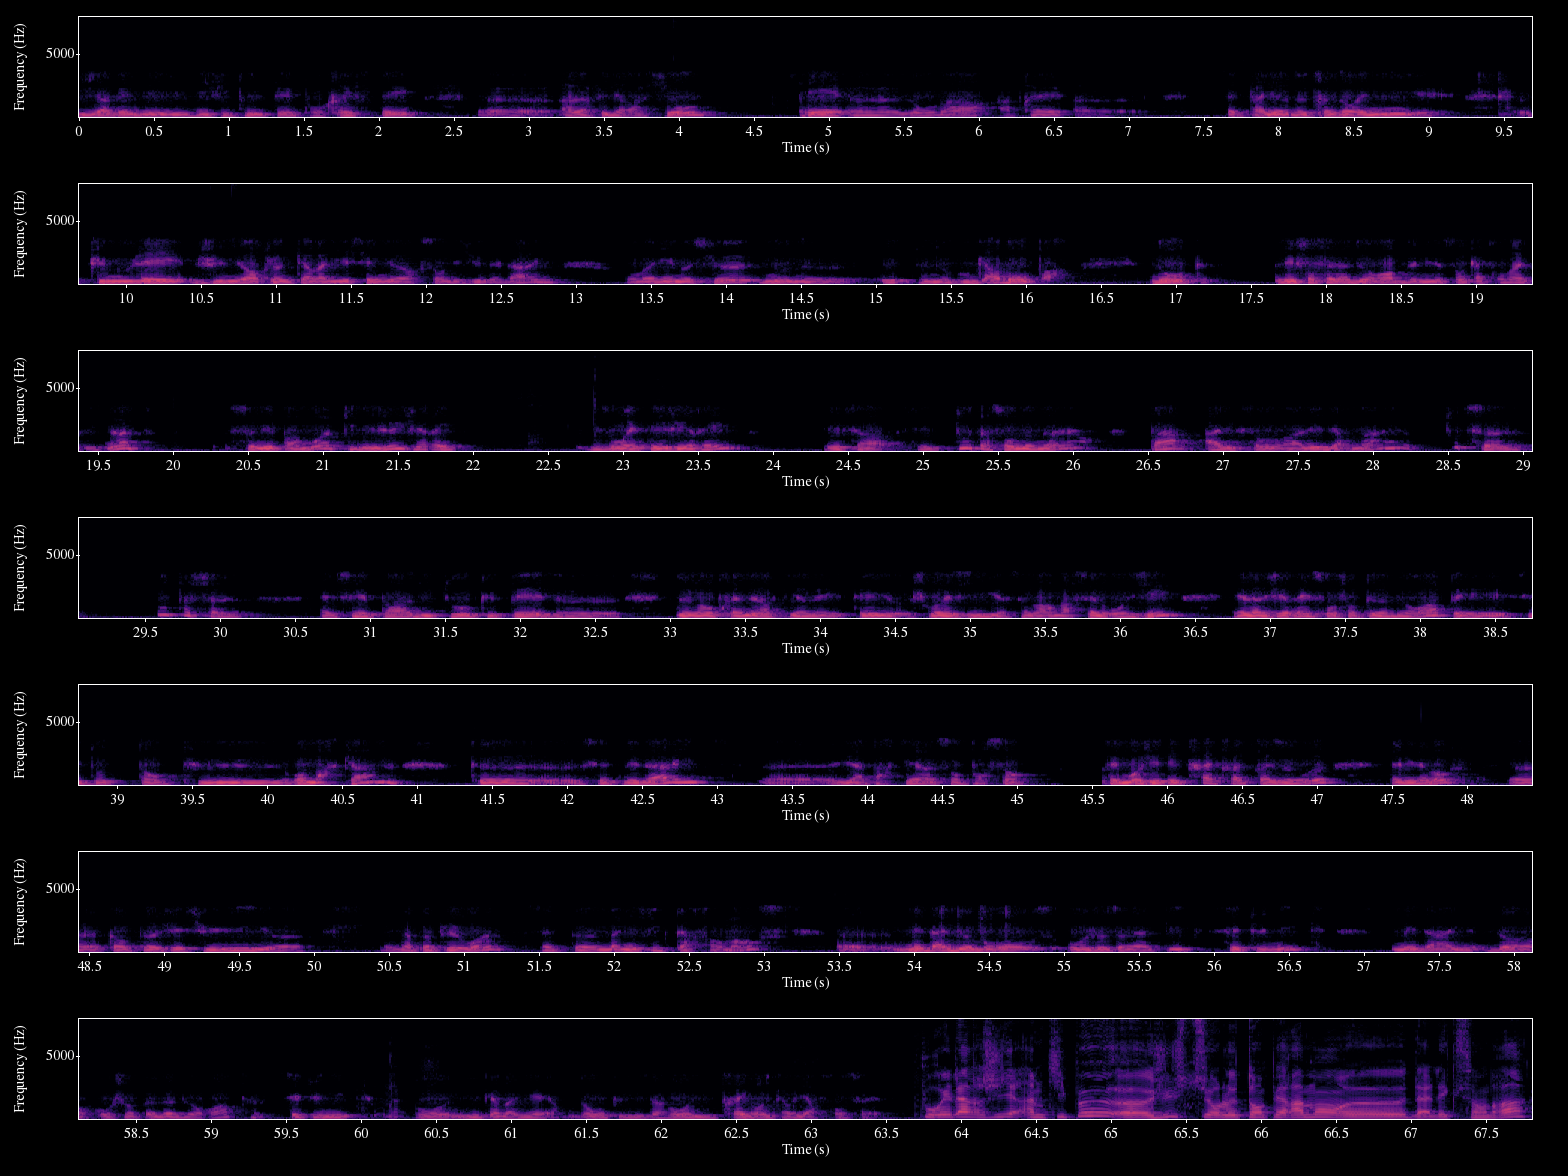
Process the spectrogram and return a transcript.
j'avais des difficultés pour rester euh, à la fédération et euh, l'on m'a, après cette période de 13 ans et demi, cumulé junior, jeune cavalier, senior, 118 médailles, on m'a dit, monsieur, nous ne, nous ne vous gardons pas. Donc, les championnats d'Europe de 1999, ce n'est pas moi qui les ai gérés. Ils ont été gérés, et ça, c'est tout à son honneur, par Alexandra Lederman, toute seule, toute seule. Elle ne s'est pas du tout occupée de, de l'entraîneur qui avait été choisi, à savoir Marcel Rosier. Elle a géré son championnat d'Europe et c'est d'autant plus remarquable que cette médaille euh, lui appartient à 100%. Et moi, j'étais très, très, très heureux, évidemment, euh, quand j'ai suivi euh, d'un peu plus loin cette magnifique performance. médaille de bronze aux Jeux Olympiques c'est unique. Médaille d'or au championnat d'Europe, c'est unique pour une cavalière. Donc nous avons une très grande carrière française. Pour élargir un petit peu, euh, juste sur le tempérament euh, d'Alexandra,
